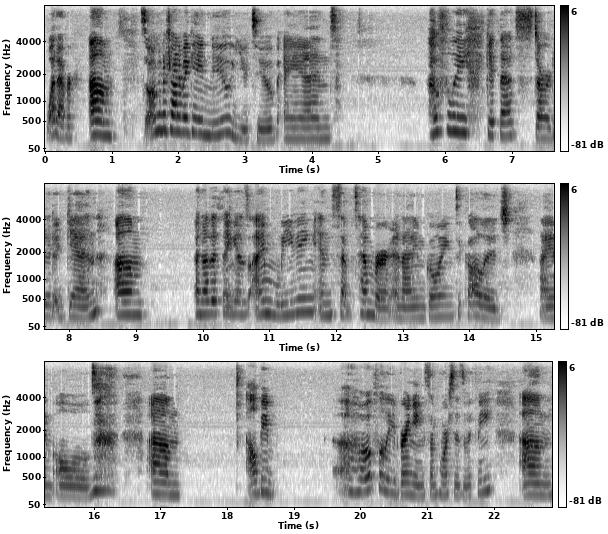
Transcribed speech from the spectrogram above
whatever. Um, so I'm gonna try to make a new YouTube and hopefully get that started again. Um, Another thing is I'm leaving in September and I'm going to college. I am old. um, I'll be uh, hopefully bringing some horses with me. Um,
